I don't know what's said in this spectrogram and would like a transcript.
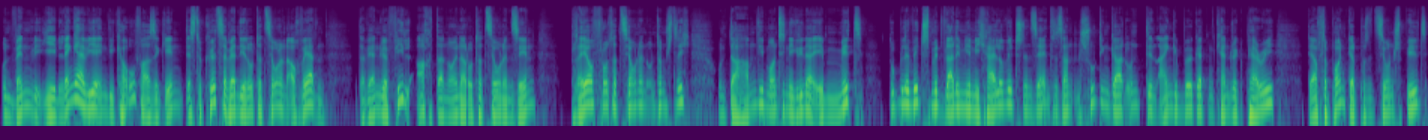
Und wenn wir, je länger wir in die K.O.-Phase gehen, desto kürzer werden die Rotationen auch werden. Da werden wir viel Achter, Neuner Rotationen sehen, Playoff-Rotationen unterm Strich. Und da haben die Montenegriner eben mit Dublevic, mit Wladimir Michailovic einen sehr interessanten Shooting Guard und den eingebürgerten Kendrick Perry, der auf der Point Guard-Position spielt,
